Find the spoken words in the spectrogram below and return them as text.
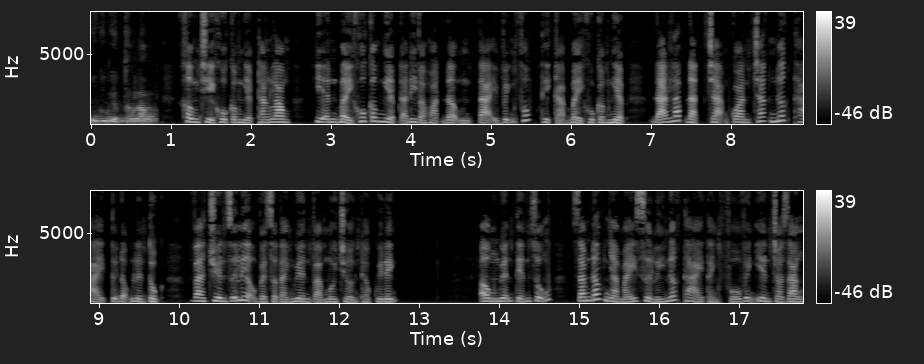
khu công nghiệp Thăng Long. Không chỉ khu công nghiệp Thăng Long, Hiện 7 khu công nghiệp đã đi vào hoạt động tại Vĩnh Phúc thì cả 7 khu công nghiệp đã lắp đặt trạm quan trắc nước thải tự động liên tục và truyền dữ liệu về Sở Tài nguyên và Môi trường theo quy định. Ông Nguyễn Tiến Dũng, giám đốc nhà máy xử lý nước thải thành phố Vĩnh Yên cho rằng,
